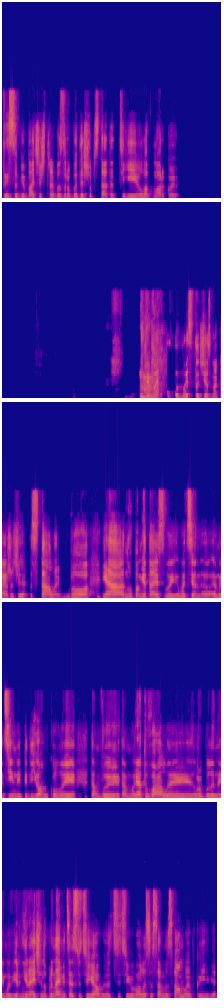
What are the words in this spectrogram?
ти собі бачиш, треба зробити, щоб стати тією лавмаркою? Для мене особисто, чесно кажучи, стали. Бо я ну пам'ятаю свій емоціон... емоційний підйом, коли там ви там рятували, робили неймовірні речі. Ну, принаймні, це асоціювалося саме з вами в Києві,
